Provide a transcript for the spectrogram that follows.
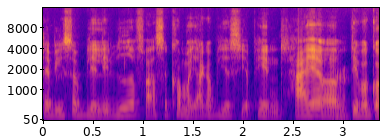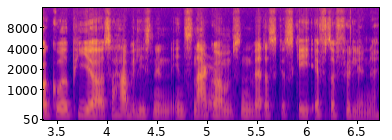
da vi så bliver lidt videre fra, så kommer Jacob lige og siger pænt hej, og ja. det var godt gået, piger, og så har vi lige sådan en, en snak Ja. ja. om, sådan, hvad der skal ske efterfølgende.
